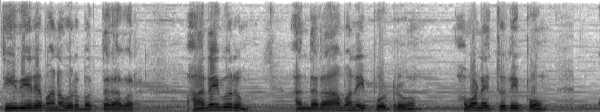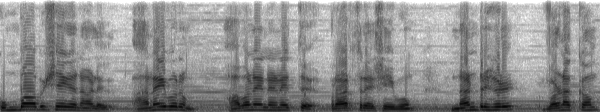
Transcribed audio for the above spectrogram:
தீவிரமான ஒரு பக்தர் அவர். அனைவரும் அந்த ராமனை போற்றுவோம் அவனை துதிப்போம். கும்பாபிஷேக நாளில் அனைவரும் அவனை நினைத்து பிரார்த்தனை செய்வோம். நன்றிகள் வணக்கம்.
